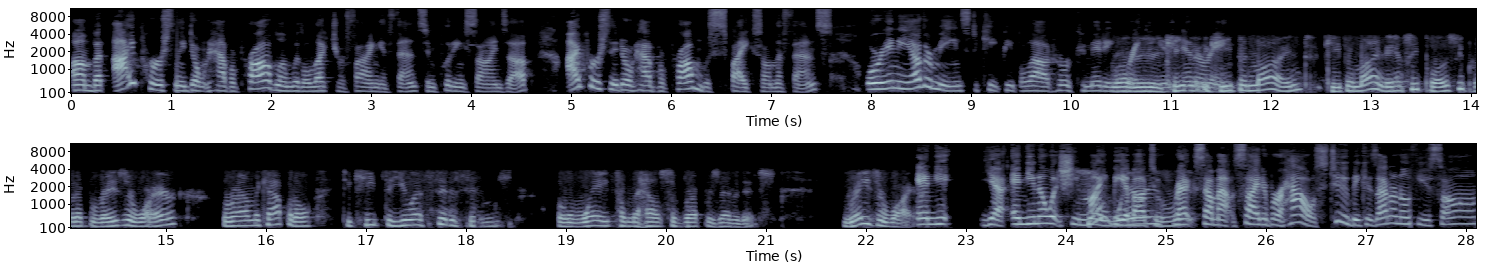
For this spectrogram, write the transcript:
Um, but I personally don't have a problem with electrifying a fence and putting signs up. I personally don't have a problem with spikes on the fence or any other means to keep people out who are committing well, breaking keep, and entering. Keep in mind, keep in mind, Nancy Pelosi put up razor wire around the Capitol to keep the U.S. citizens away from the House of Representatives. Razor wire. And you, yeah, and you know what? She so might be about to wreck it? some outside of her house too, because I don't know if you saw,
